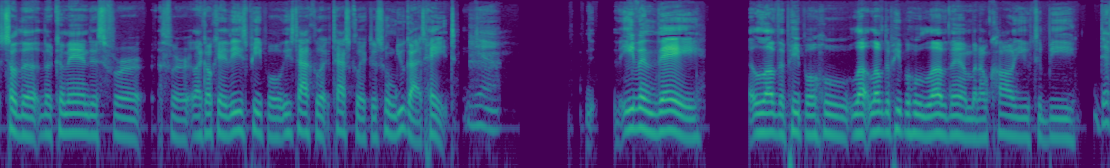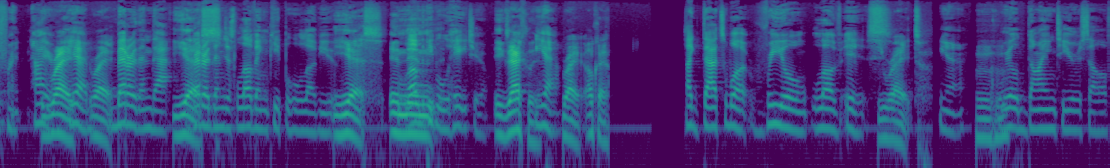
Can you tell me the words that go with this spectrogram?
so the the command is for for like okay, these people, these tax collect, tax collectors whom you guys hate, Yeah. Even they love the people who lo- love the people who love them. But I'm calling you to be different, higher, Right, Yeah, right. Better than that. Yes. better than just loving people who love you. yes, and love then people who hate you. exactly Yeah, right. Okay, like that's what real love is. you're right. Yeah, Mm-hmm. real dying to yourself.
